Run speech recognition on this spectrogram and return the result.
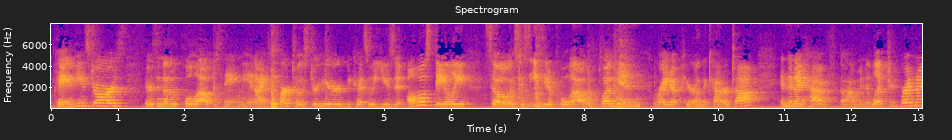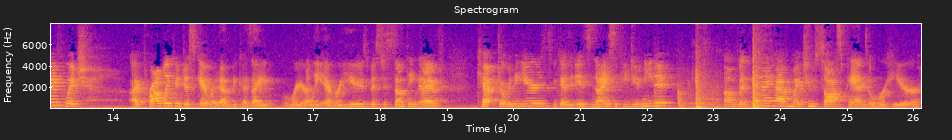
Okay, in these drawers, there's another pull-out thing and I keep our toaster here because we use it almost daily so it's just easy to pull out, plug in right up here on the countertop and then I have um, an electric bread knife, which I probably could just get rid of because I rarely ever use, but it's just something that I've kept over the years because it is nice if you do need it. Um, but then I have my two saucepans over here,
